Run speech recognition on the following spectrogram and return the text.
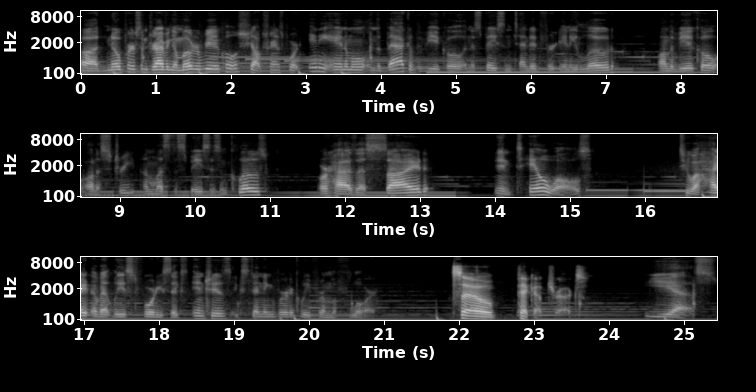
Uh, no person driving a motor vehicle shall transport any animal in the back of the vehicle in a space intended for any load on the vehicle on a street unless the space is enclosed or has a side and tail walls to a height of at least 46 inches extending vertically from the floor. So pickup trucks. Yes,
